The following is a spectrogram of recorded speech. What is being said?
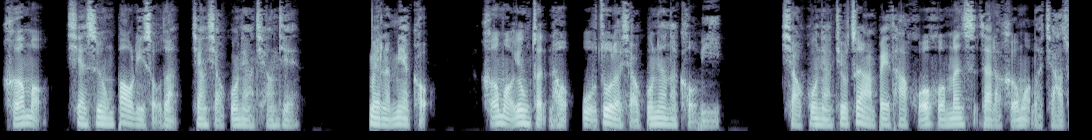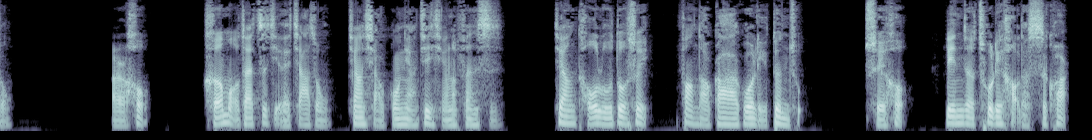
何某先是用暴力手段将小姑娘强奸，为了灭口。何某用枕头捂住了小姑娘的口鼻，小姑娘就这样被他活活闷死在了何某的家中。而后，何某在自己的家中将小姑娘进行了分尸，将头颅剁碎放到高压锅里炖煮，随后拎着处理好的尸块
